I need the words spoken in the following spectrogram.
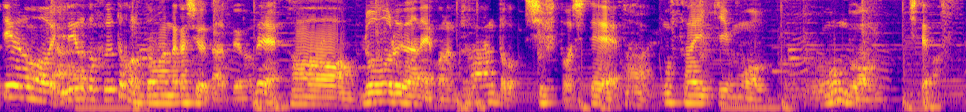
ていうのを入れようとするとこのど真ん中シューターっていうのではロールがねこのブワーンとシフトしてもう最近もうブオンブオン来てます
